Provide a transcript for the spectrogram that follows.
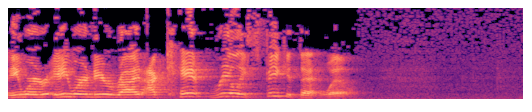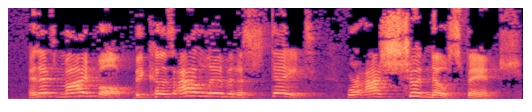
Anywhere, anywhere near right, I can't really speak it that well. And that's my fault because I live in a state where I should know Spanish.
